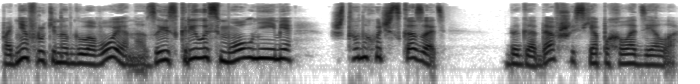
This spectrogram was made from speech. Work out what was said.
Подняв руки над головой, она заискрилась молниями. Что она хочет сказать? Догадавшись, я похолодела.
